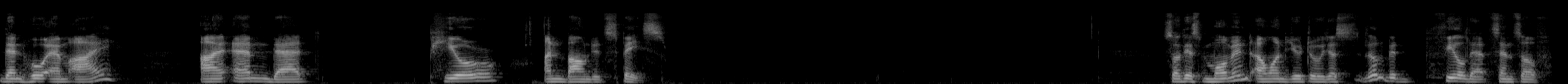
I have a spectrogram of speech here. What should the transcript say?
Then who am I? I am that pure, unbounded space. So this moment, I want you to just a little bit feel that sense of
